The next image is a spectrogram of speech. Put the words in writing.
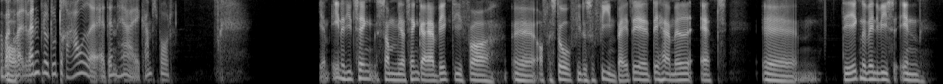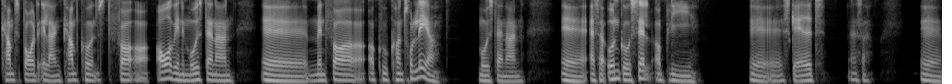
Og... Og- hvordan blev du draget af, af den her øh, kampsport? Jamen, en af de ting, som jeg tænker er vigtige for øh, at forstå filosofien bag, det er det her med, at øh, det er ikke nødvendigvis en kampsport eller en kampkunst for at overvinde modstanderen, øh, men for at kunne kontrollere modstanderen. Øh, altså undgå selv at blive øh, skadet. Altså, øh,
